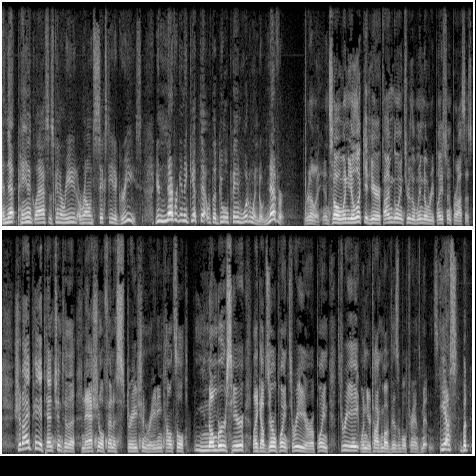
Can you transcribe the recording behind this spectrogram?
and that pane of glass is going to read around 60 degrees. You're never going to get that with a dual pane wood window, never. Really? And so when you look at here, if I'm going through the window replacement process, should I pay attention to the National Fenestration Rating Council numbers here, like a 0.3 or a 0.38 when you're talking about visible transmittance? Yes, but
